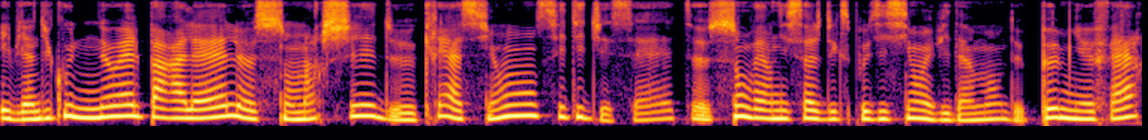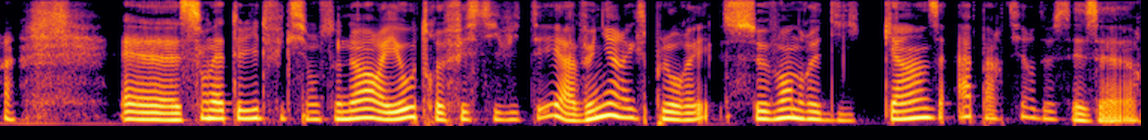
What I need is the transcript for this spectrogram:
Et eh bien du coup, Noël parallèle, son marché de création, c'est DJ7, son vernissage d'exposition évidemment de Peu mieux faire, euh, son atelier de fiction sonore et autres festivités à venir explorer ce vendredi 15 à partir de 16h.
